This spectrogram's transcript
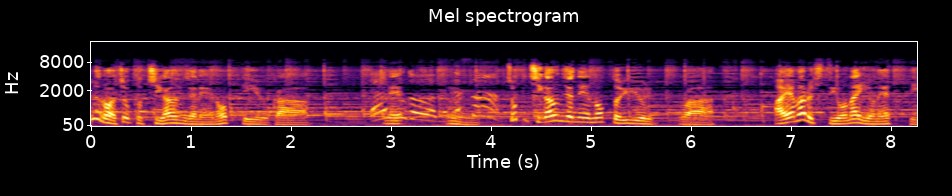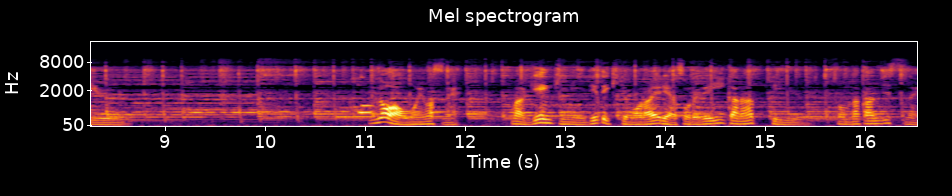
るのはちょっと違うんじゃねえのっていうか、ね、うん、ちょっと違うんじゃねえのというよりは、謝る必要ないよねっていうのは思いますね。まあ元気に出てきてもらえりゃそれでいいかなっていう、そんな感じっすね。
